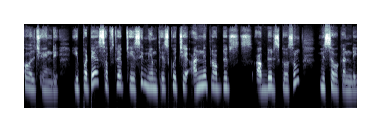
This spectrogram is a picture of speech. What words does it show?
కాల్ చేయండి. ఇప్పటే సబ్స్క్రైబ్ చేసి మేము తీసుకొచ్చే అన్ని ప్రాపర్టీస్ అప్డేట్స్ కోసం మిస్ అవ్వకండి.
